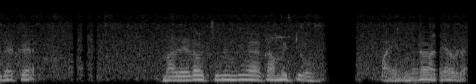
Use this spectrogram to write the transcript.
ഇതൊക്കെ മഴയുടെ ഒച്ച നിങ്ങൾക്ക് കേൾക്കാൻ പറ്റുമോ? ഭയങ്കര മഴ അവിടെ.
